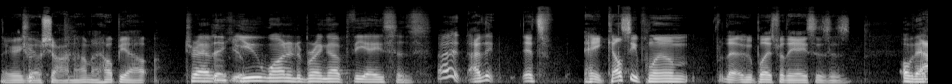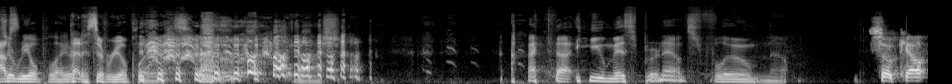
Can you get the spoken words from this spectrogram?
There you go, Sean. I'm going to help you out. Trev, Thank you. wanted to bring up the Aces. I, I think it's hey Kelsey Plum for the, who plays for the Aces is Oh, that's Abs- a real player. that is a real player. Gosh, I thought you mispronounced Flume. no. So Kel,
